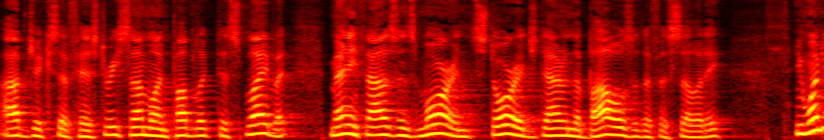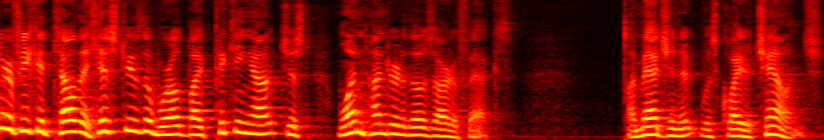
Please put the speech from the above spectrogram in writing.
objects of history, some on public display, but many thousands more in storage down in the bowels of the facility. He wondered if he could tell the history of the world by picking out just 100 of those artifacts. I imagine it was quite a challenge.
